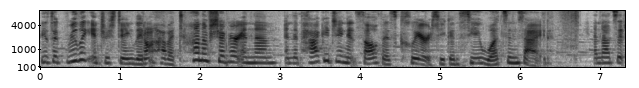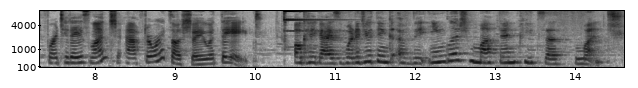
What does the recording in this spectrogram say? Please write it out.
These look really interesting. They don't have a ton of sugar in them, and the packaging itself is clear so you can see what's inside. And that's it for today's lunch. Afterwards, I'll show you what they ate. Okay guys, what did you think of the English muffin pizza lunch?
